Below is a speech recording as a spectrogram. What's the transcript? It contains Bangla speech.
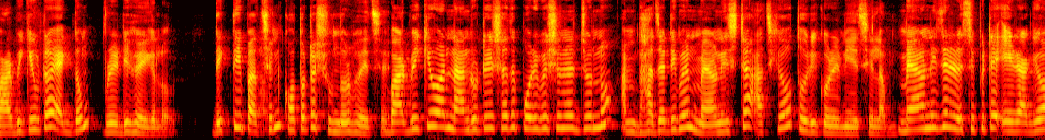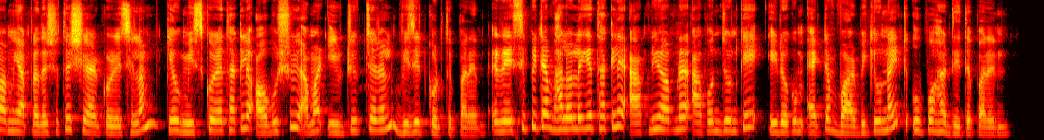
বারবিকিউটা একদম রেডি হয়ে গেল। দেখতেই পাচ্ছেন কতটা সুন্দর হয়েছে। বারবিকিউ আর নান রুটির সাথে পরিবেশনের জন্য আমি ভাজা ডিমের ম্যায়োনিজটা আজকেও তৈরি করে নিয়েছিলাম। ম্যায়োনিজের রেসিপিটা এর আগেও আমি আপনাদের সাথে শেয়ার করেছিলাম। কেউ মিস করে থাকলে অবশ্যই আমার ইউটিউব চ্যানেল ভিজিট করতে পারেন। রেসিপিটা ভালো লেগে থাকলে আপনিও আপনার আপনজনকে এরকম একটা বারবিকিউ নাইট উপহার দিতে পারেন।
